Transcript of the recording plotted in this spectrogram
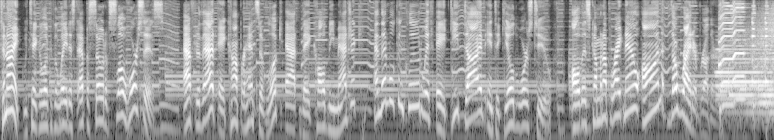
Tonight, we take a look at the latest episode of Slow Horses. After that, a comprehensive look at They Called Me Magic, and then we'll conclude with a deep dive into Guild Wars 2. All this coming up right now on The Writer Brothers.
